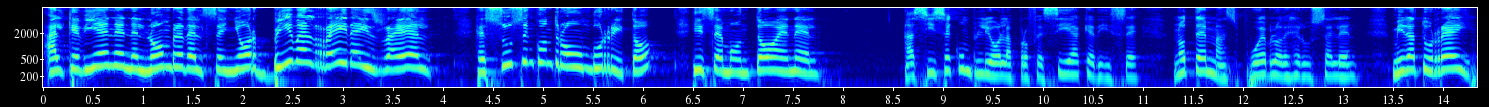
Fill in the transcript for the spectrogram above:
al que viene en el nombre del Señor. Viva el Rey de Israel. Jesús encontró un burrito y se montó en él. Así se cumplió la profecía que dice, no temas, pueblo de Jerusalén, mira tu rey,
